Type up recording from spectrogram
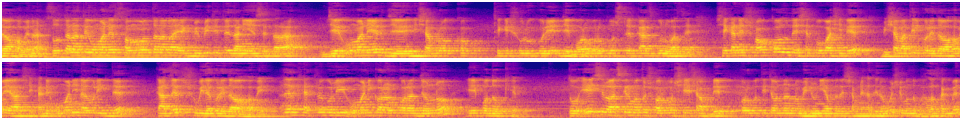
দেওয়া হবে না। সুলতানাতে ওমানের শ্রম এক বিবৃতিতে জানিয়েছে তারা যে ওমানের যে হিসাব রক্ষক থেকে শুরু করে যে বড় বড় পোস্টের কাজগুলো আছে, সেখানে সকল দেশের প্রবাসীদের ভিসা বাতিল করে দেওয়া হবে আর সেখানে ওমানি নাগরিকদের কাজের সুবিধা করে দেওয়া হবে। কাজের ক্ষেত্রগুলি উমানীকরণ করার জন্য এই পদক্ষেপ। তো এই ছিল আজকের মতো সর্বশেষ আপডেট পরবর্তীতে অন্যান্য ভিডিও নিয়ে আপনাদের সামনে হাজির হব। সে মতো ভালো থাকবেন।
